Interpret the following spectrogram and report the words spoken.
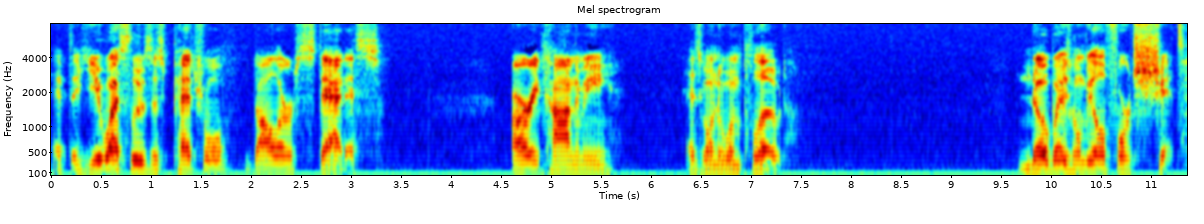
if the US loses petrodollar status, our economy is going to implode. Nobody's going to be able to afford shit.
